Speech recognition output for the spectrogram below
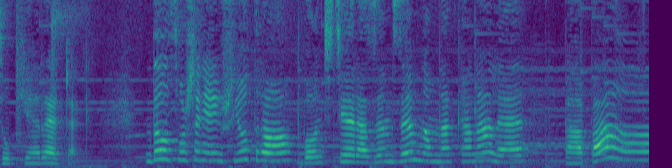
cukiereczek. Do usłyszenia już jutro. Bądźcie razem ze mną na kanale. Pa pa!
